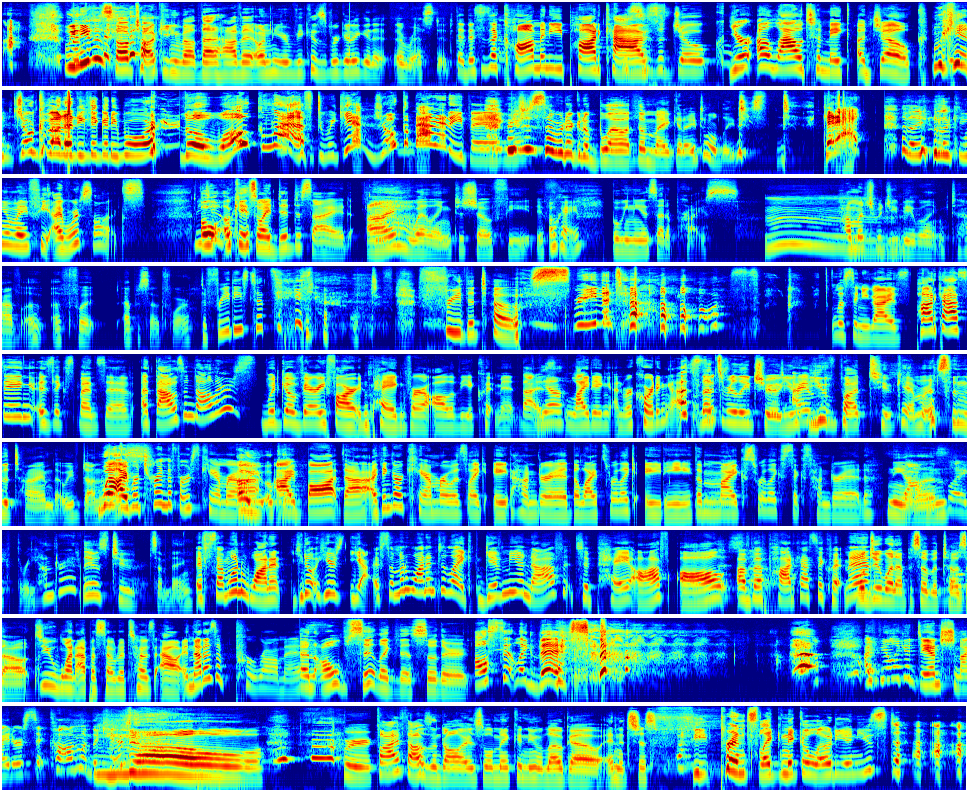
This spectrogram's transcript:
we need to stop talking about that habit on here because we're gonna get arrested. This is a comedy podcast. This is a joke. You're allowed to make a joke. We can't joke about anything anymore. The woke left. We can't joke about anything. we just said we're not gonna blow out the mic, and I totally just. Kidding. I thought you were looking at my feet. I wore socks. oh, okay. So I did decide I'm willing to show feet if. Okay. But we need to set a price. Mm. How much would you be willing to have a, a foot episode for? To free these tootsies? Free the toes. free the toes. Listen, you guys, podcasting is expensive. A thousand dollars would go very far in paying for all of the equipment that is Yeah. lighting and recording us. That's really true. You you've bought two cameras in the time that we've done. well, I returned the first camera. Oh, you- okay. I bought that. I think our camera was like 800. The lights were like 80. The mm. mics were like 600. That Neon. was like 300. It was two something. if someone wanted you know here's yeah if someone wanted to like give me enough to pay off all of the podcast equipment We'll do one episode with toes out, do one episode with toes out and that is a promise and I'll sit like this so they're. i'll sit like this i feel like a dan schneider sitcom when the kids No. For five thousand dollars, we'll make a new logo, and it's just feet prints like Nickelodeon used to. have.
